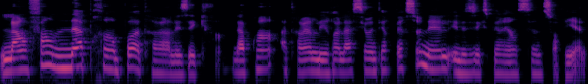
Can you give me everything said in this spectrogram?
l'enfant n'apprend pas à travers les écrans, il apprend à travers les relations interpersonnelles et les expériences sensorielles.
